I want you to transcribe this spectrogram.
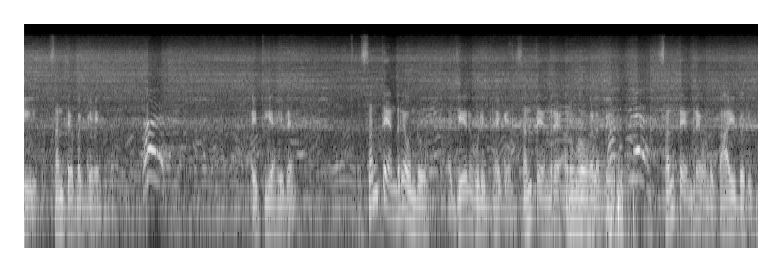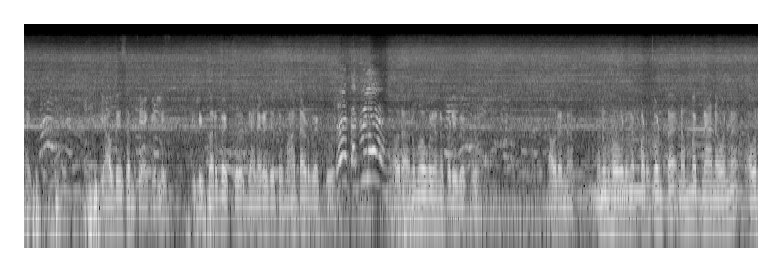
ಈ ಸಂತೆ ಬಗ್ಗೆ ಐತಿಹ್ಯ ಇದೆ. ಸಂತೆ ಅಂದರೆ ಒಂದು ಜೇನುಗೂಡಿದ್ದ ಹಾಗೆ, ಸಂತೆ ಅಂದರೆ ಅನುಭವಗಳ ಬೇರು ಸಂತೆ ಅಂದರೆ ಒಂದು ತಾಯಿ ಬೇರಿದ್ದ ಹಾಗೆ. ಯಾವುದೇ ಸಂತೆ ಆಗಿರಲಿ ಇಲ್ಲಿಗೆ ಬರಬೇಕು, ಜನಗಳ ಜೊತೆ ಮಾತಾಡಬೇಕು, ಅವರ ಅನುಭವಗಳನ್ನು ಪಡಿಬೇಕು, ಅವರನ್ನು ಅನುಭವಗಳನ್ನು ಪಡ್ಕೊಂತ ನಮ್ಮ ಜ್ಞಾನವನ್ನು ಅವರ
